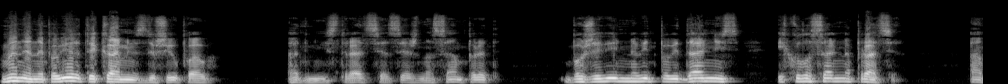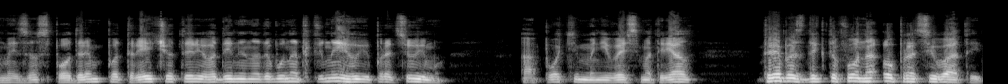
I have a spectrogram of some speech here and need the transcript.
В мене не повірите, камінь з душі впав. Адміністрація це ж насамперед божевільна відповідальність і колосальна праця. А ми з господарем по 3-4 години на добу над книгою працюємо, а потім мені весь матеріал треба з диктофона опрацювати,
